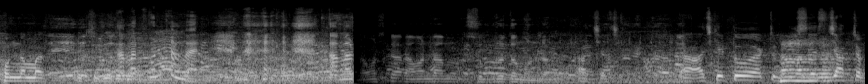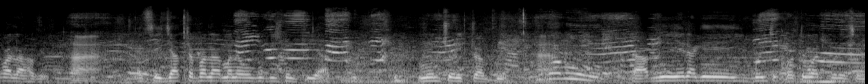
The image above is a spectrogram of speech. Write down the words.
ফোন নাম্বার। আমার ফোন নাম্বার? আমার আমার নাম সুব্রত মণ্ডল। আচ্ছা আচ্ছা। আজকে তো একটা বিশেষ যাত্রাপালা হবে। হ্যাঁ। সেই যাত্রাপালা মানে অঙ্গ বিষ্ণু প্রিয়া মূল চরিত্র আপনি। আপনি এর আগে এই বইটি কতবার পড়েছেন?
